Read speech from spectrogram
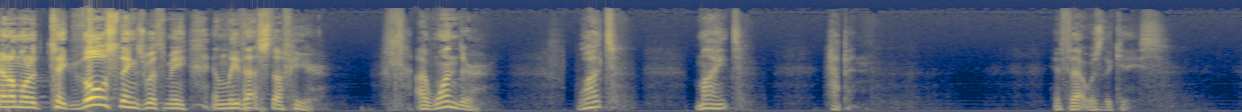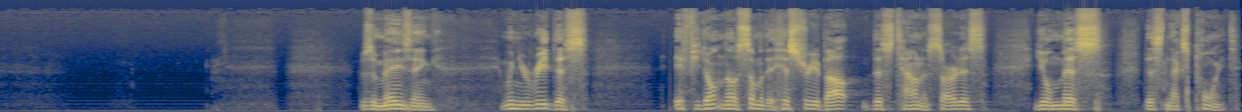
and I'm going to take those things with me and leave that stuff here. I wonder what might happen if that was the case. It was amazing when you read this. If you don't know some of the history about this town of Sardis, you'll miss this next point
